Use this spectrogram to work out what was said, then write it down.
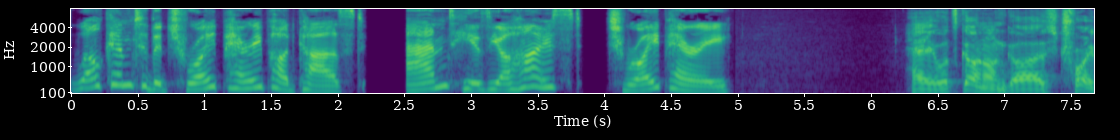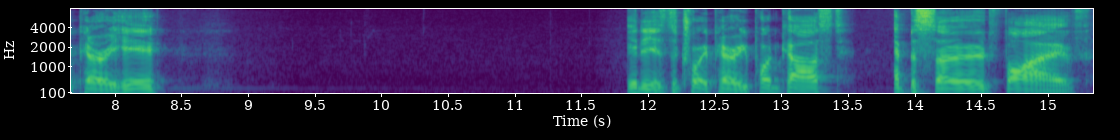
Welcome to the Troy Perry Podcast. And here's your host, Troy Perry. Hey, what's going on, guys? Troy Perry here. It is the Troy Perry Podcast, episode 5,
